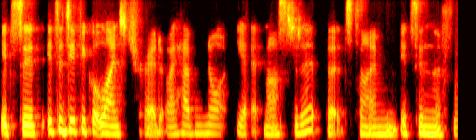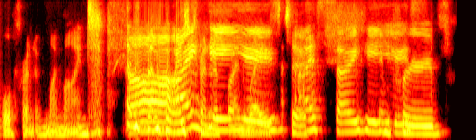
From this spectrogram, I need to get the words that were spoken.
it's a it's a difficult line to tread. I have not yet mastered it, but I'm it's in the forefront of my mind. Oh, I hear you. I so hear improve. you.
